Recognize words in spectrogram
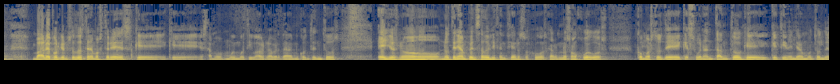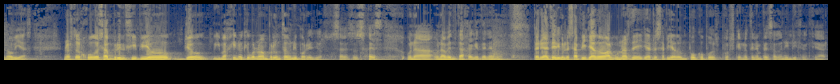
vale, porque nosotros tenemos tres que, que estamos muy motivados, la verdad, muy contentos. Ellos no, no tenían pensado licenciar esos juegos, claro, no son juegos como estos de que suenan tanto que, que tienen ya un montón de novias. Nuestros juegos al principio, yo imagino que bueno, no han preguntado ni por ellos, ¿sabes? Eso es una, una ventaja que tenemos. Pero ya te digo, les ha pillado, algunas de ellas les ha pillado un poco, pues, pues que no tienen pensado ni licenciar.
